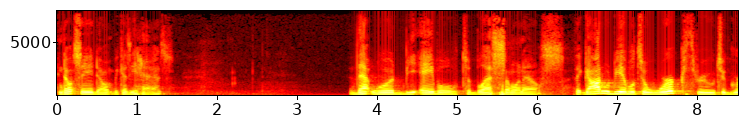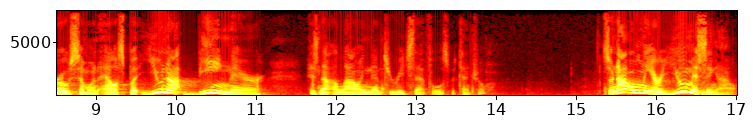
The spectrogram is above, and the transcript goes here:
And don't say you don't, because He has. That would be able to bless someone else. That God would be able to work through to grow someone else. But you not being there is not allowing them to reach that fullest potential. So not only are you missing out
